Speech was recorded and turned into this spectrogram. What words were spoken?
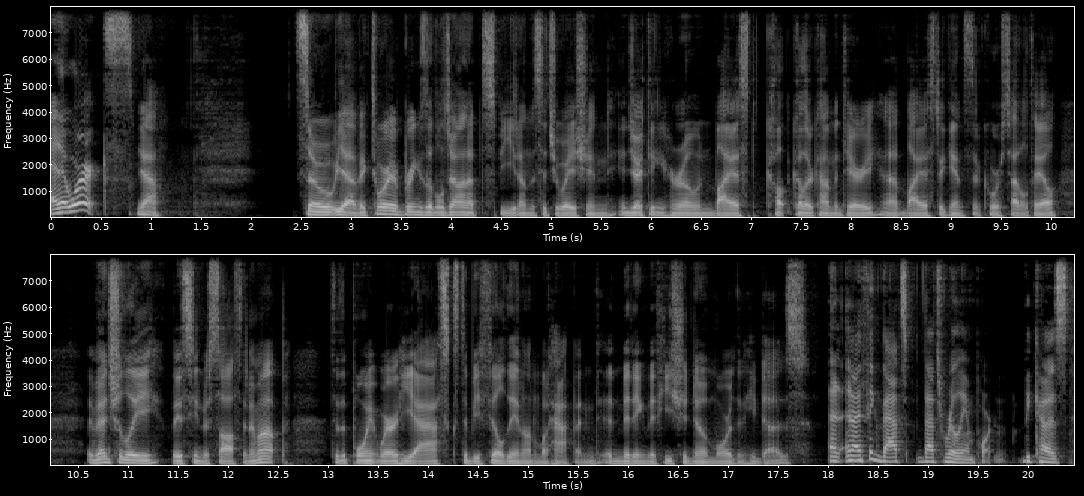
And it works. Yeah. So yeah, Victoria brings Little John up to speed on the situation, injecting her own biased color commentary, uh, biased against, of course, Tattletale. Eventually, they seem to soften him up to the point where he asks to be filled in on what happened, admitting that he should know more than he does. and and I think that's that's really important because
